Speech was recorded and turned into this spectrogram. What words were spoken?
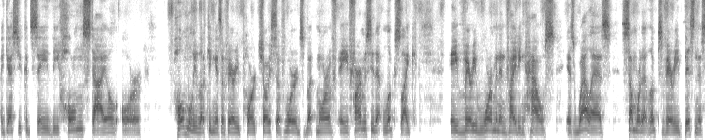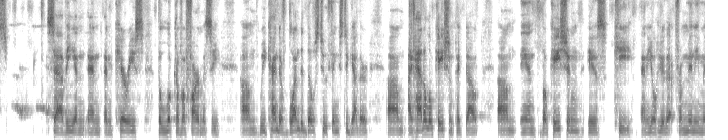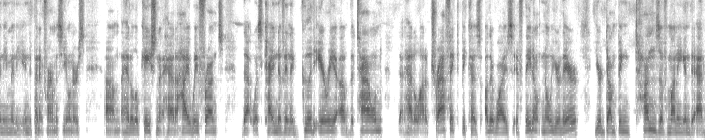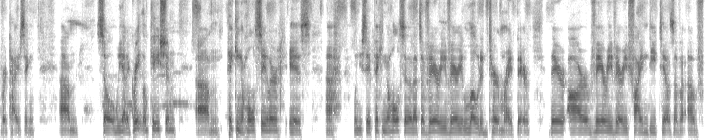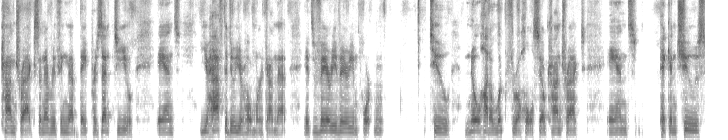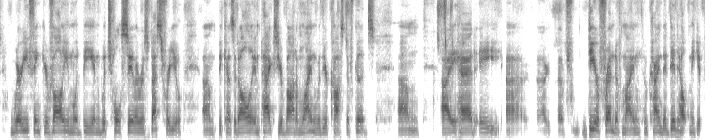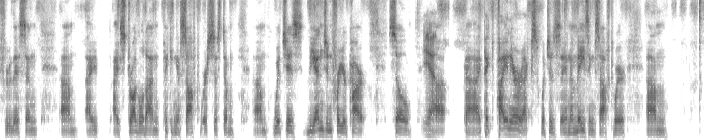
I guess you could say, the home style or homely looking is a very poor choice of words, but more of a pharmacy that looks like a very warm and inviting house, as well as somewhere that looks very business savvy and and and carries the look of a pharmacy. Um, we kind of blended those two things together. Um, I had a location picked out, um, and location is key. And you'll hear that from many, many, many independent pharmacy owners. Um, I had a location that had a highway front that was kind of in a good area of the town that had a lot of traffic because otherwise, if they don't know you're there, you're dumping tons of money into advertising. Um, so we had a great location. Um, picking a wholesaler is uh, when you say picking a wholesaler, that's a very, very loaded term right there. There are very, very fine details of, of contracts and everything that they present to you. And you have to do your homework on that. It's very, very important to know how to look through a wholesale contract and pick and choose where you think your volume would be and which wholesaler is best for you um, because it all impacts your bottom line with your cost of goods. Um, I had a, uh, a, dear friend of mine who kind of did help me get through this, and um, I I struggled on picking a software system, um, which is the engine for your car. So yeah. Uh, uh, I picked Pioneer RX, which is an amazing software. Um,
